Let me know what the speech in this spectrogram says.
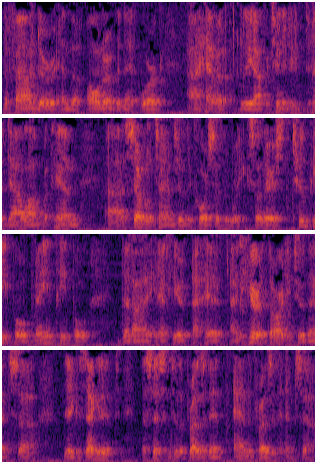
the founder and the owner of the network. I have a, the opportunity to dialogue with him uh, several times during the course of the week. So there's two people, main people that I adhere, adhere, adhere authority to, and that's uh, the executive assistant to the president and the president himself.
